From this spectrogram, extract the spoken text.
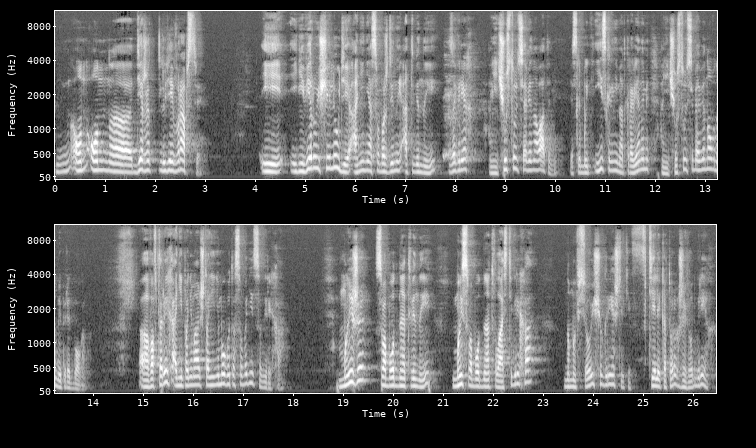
он, он э, держит людей в рабстве. И, и неверующие люди, они не освобождены от вины за грех, они чувствуют себя виноватыми. Если быть искренними, откровенными, они чувствуют себя виновными перед Богом. А, во-вторых, они понимают, что они не могут освободиться от греха. Мы же свободны от вины, мы свободны от власти греха, но мы все еще грешники, в теле которых живет грех.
